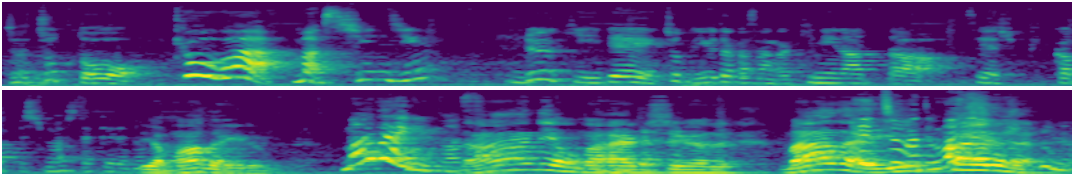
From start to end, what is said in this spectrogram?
じゃあちょっと今日はまあ新人ルーキーでちょっと豊さんが気になった選手ピックアップしましたけれども。いやまだいるんだよ。まだいます？何お前早くしてみようぜまだいっぱいいる 待って。ね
